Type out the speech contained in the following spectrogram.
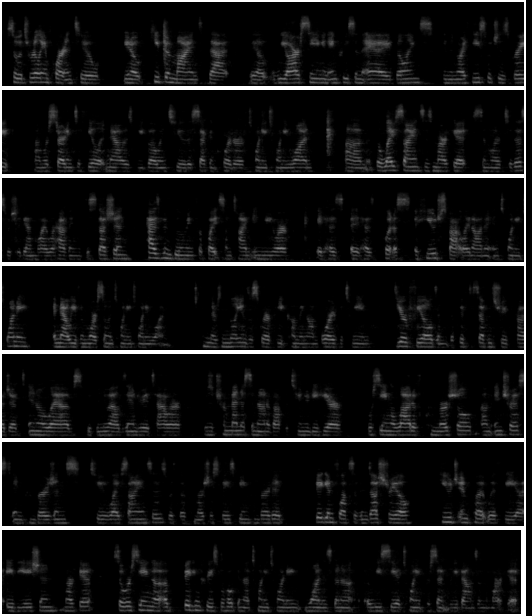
So it's really important to, you know, keep in mind that you know, we are seeing an increase in the AIA billings in the Northeast, which is great. Um, we're starting to feel it now as we go into the second quarter of 2021. Um, the life sciences market, similar to this, which again, why we're having the discussion, has been booming for quite some time in New York. It has, it has put a, a huge spotlight on it in 2020, and now even more so in 2021. And there's millions of square feet coming on board between Deerfield and the 57th Street project, Inno Labs with the new Alexandria Tower. There's a tremendous amount of opportunity here. We're seeing a lot of commercial um, interest in conversions to life sciences with the commercial space being converted, big influx of industrial, huge input with the uh, aviation market. So we're seeing a, a, big increase. We're hoping that 2021 is going to at least see a 20% rebound in the market,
